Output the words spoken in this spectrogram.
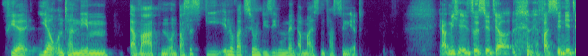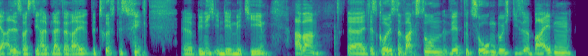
für Ihr Unternehmen erwarten? Und was ist die Innovation, die Sie im Moment am meisten fasziniert? Ja, mich interessiert ja, fasziniert ja alles, was die Halbleiterei betrifft. Deswegen äh, bin ich in dem Metier. Aber äh, das größte Wachstum wird gezogen durch diese beiden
